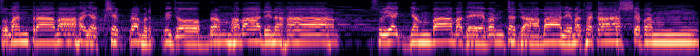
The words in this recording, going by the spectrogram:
सुमन्त्रावाहय क्षिप्रमृत्विजो ब्रह्मवादिनः। सुयज्ञम् वामदेवम् च जाबालिमथ काश्यपम्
